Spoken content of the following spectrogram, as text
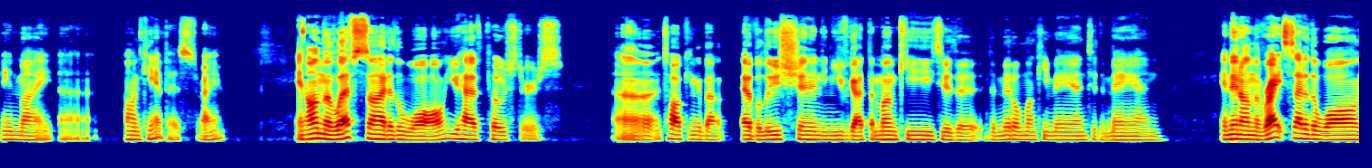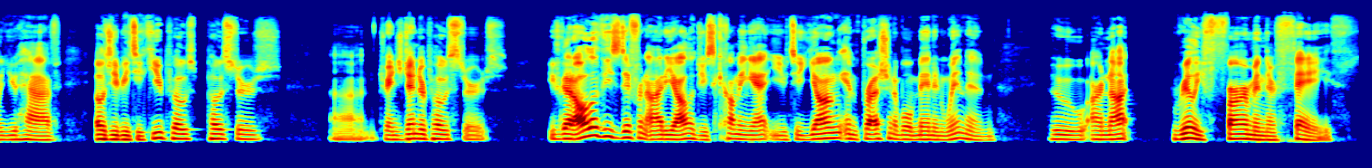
in my uh, on campus, right? And on the left side of the wall, you have posters uh, talking about evolution, and you've got the monkey to the the middle monkey man to the man, and then on the right side of the wall, you have LGBTQ post- posters, uh, transgender posters. You've got all of these different ideologies coming at you to young, impressionable men and women who are not really firm in their faith,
